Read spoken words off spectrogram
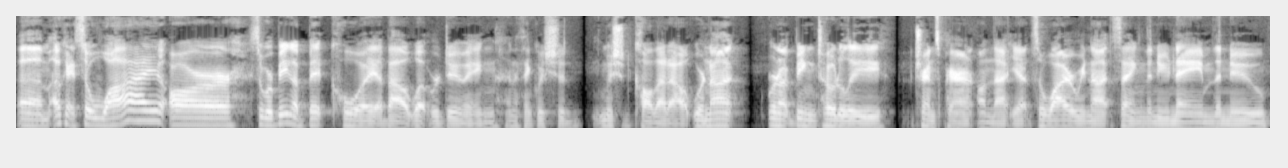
Um, okay, so why are so we're being a bit coy about what we're doing, and I think we should we should call that out. We're not we're not being totally transparent on that yet. So why are we not saying the new name, the new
